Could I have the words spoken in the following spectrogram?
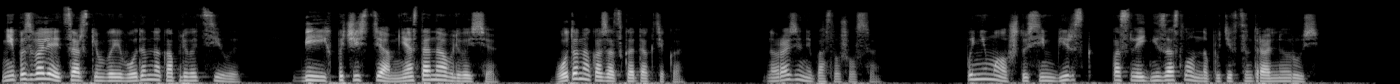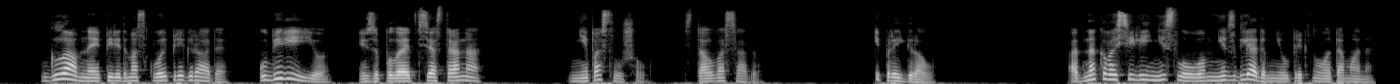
Не позволяй царским воеводам накапливать силы. Бей их по частям, не останавливайся. Вот она, казацкая тактика. Но Разин не послушался. Понимал, что Симбирск — последний заслон на пути в Центральную Русь. Главная перед Москвой преграда. Убери ее, и запылает вся страна. Не послушал, стал в осаду. И проиграл. Однако Василий ни словом, ни взглядом не упрекнул атамана.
